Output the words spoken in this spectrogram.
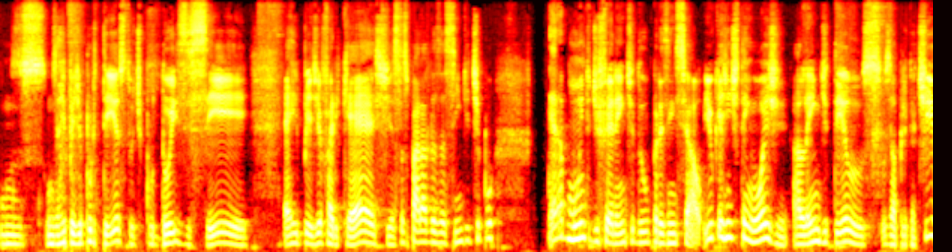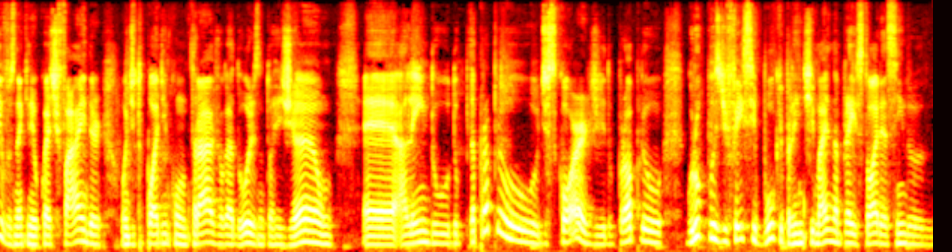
uns, uns RPG por texto, tipo 2C, RPG Firecast, essas paradas assim que, tipo, era muito diferente do presencial. E o que a gente tem hoje, além de ter os, os aplicativos, né, que nem o Quest Finder, onde tu pode encontrar jogadores na tua região, é, além do, do da próprio Discord, do próprio grupos de Facebook, pra gente ir mais na pré-história, assim, do,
